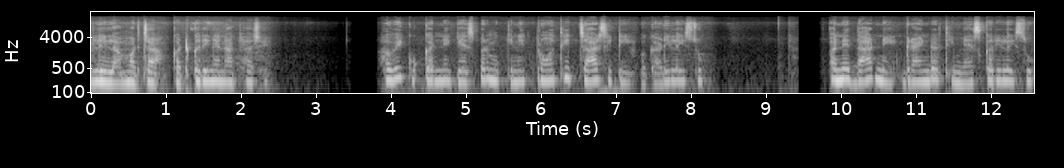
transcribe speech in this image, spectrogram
લીલા મરચાં કટ કરીને નાખ્યા છે. હવે કુકરને ગેસ પર મૂકીને ત્રણથી ચાર સીટી વગાડી લઈશું. અને દાળને ગ્રાઇન્ડરથી મેશ કરી લઈશું.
